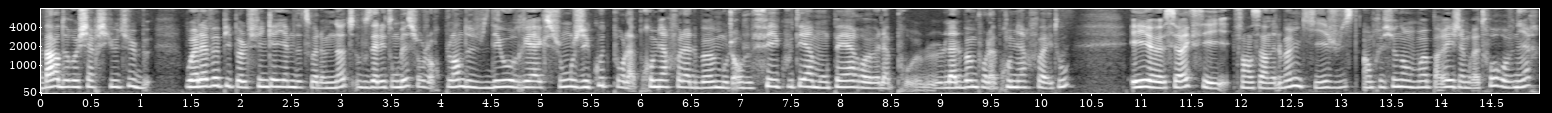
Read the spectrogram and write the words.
barre de recherche YouTube Whatever People Think I Am That's What I'm Not, vous allez tomber sur genre plein de vidéos réactions. J'écoute pour la première fois l'album, ou genre je fais écouter à mon père euh, l'album pour la première fois et tout. Et euh, c'est vrai que c'est, c'est un album qui est juste impressionnant. Moi, pareil, j'aimerais trop revenir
